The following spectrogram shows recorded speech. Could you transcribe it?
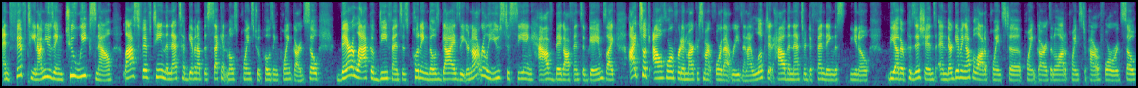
and 15, I'm using 2 weeks now. Last 15 the Nets have given up the second most points to opposing point guards. So their lack of defense is putting those guys that you're not really used to seeing have big offensive games. Like I took Al Horford and Marcus Smart for that reason. I looked at how the Nets are defending this, you know, the other positions and they're giving up a lot of points to point guards and a lot of points to power forwards. So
